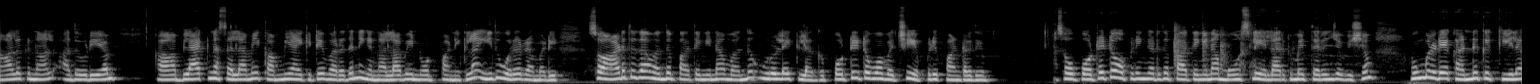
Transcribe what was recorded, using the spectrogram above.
நாளுக்கு நாள் அதோடைய பிளாக்னஸ் எல்லாமே கம்மியாகிக்கிட்டே வரதை நீங்கள் நல்லாவே நோட் பண்ணிக்கலாம். இது ஒரு ரெமடி ஸோ அடுத்ததாக வந்து பார்த்தீங்கன்னா வந்து உருளைக்கிழங்கு. பொட்டேட்டோவை வச்சு எப்படி பண்ணுறது ஸோ பொட்டேட்டோ அப்படிங்கிறது பார்த்தீங்கன்னா மோஸ்ட்லி எல்லாருக்குமே தெரிஞ்ச விஷயம். உங்களுடைய கண்ணுக்கு கீழே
